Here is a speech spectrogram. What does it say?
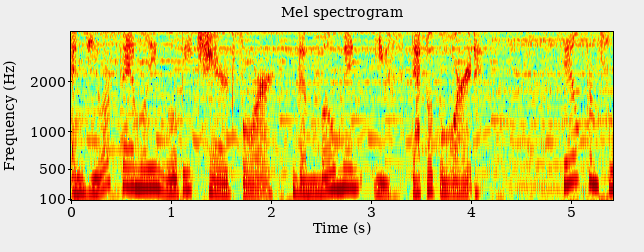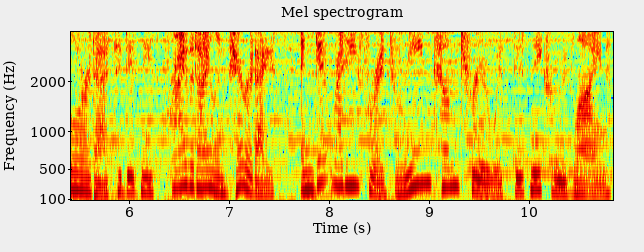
And your family will be cared for the moment you step aboard. Sail from Florida to Disney's private island paradise and get ready for a dream come true with Disney Cruise Line.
